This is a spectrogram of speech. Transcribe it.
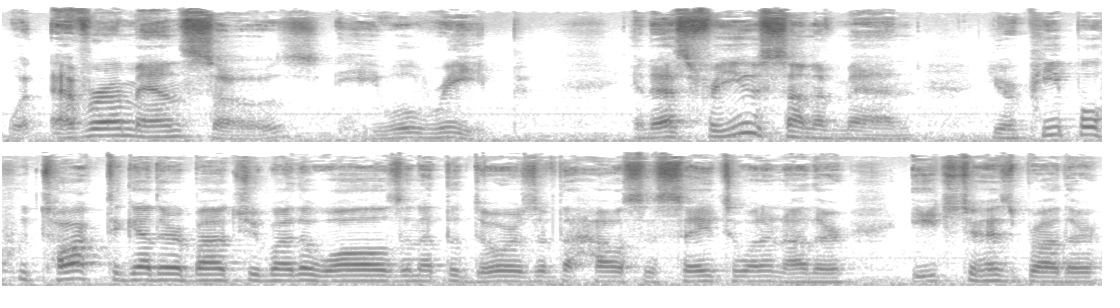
Whatever a man sows, he will reap. And as for you, Son of Man, your people who talk together about you by the walls and at the doors of the houses say to one another, each to his brother,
